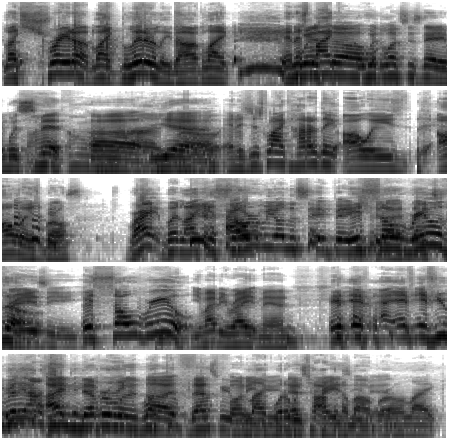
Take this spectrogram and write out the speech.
Like straight up, like literally, dog. Like, and it's with like uh, with what's his name with Smith. Oh my uh, gosh, yeah. bro. and it's just like, how do they always, always, bro? right? But like, it's How so, are we on the same page? it's so that? real That's though. Crazy. It's so real. You might be right, man. if, if if if you really honestly, I think, never like, would've thought- that's are- funny, Like, dude. what are That's we talking crazy, about, man. bro? Like,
